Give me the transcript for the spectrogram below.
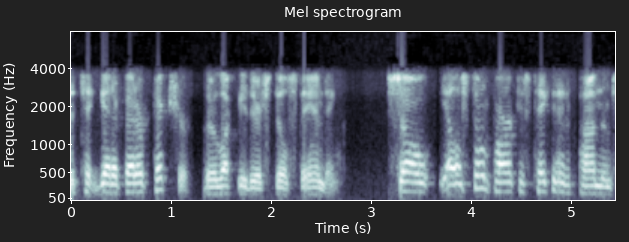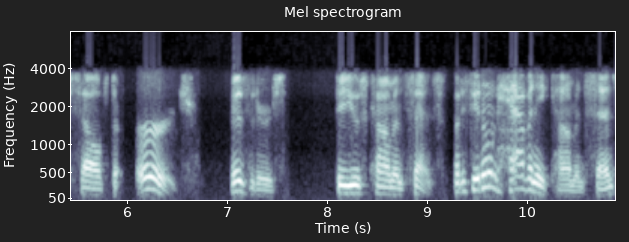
to t- get a better picture. They're lucky they're still standing. So Yellowstone Park has taken it upon themselves to urge visitors to use common sense. But if you don't have any common sense,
